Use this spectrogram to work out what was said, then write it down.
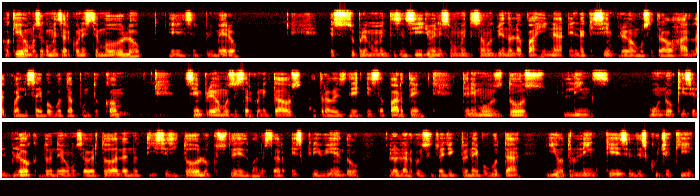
Ok, vamos a comenzar con este módulo, es el primero es supremamente sencillo. En este momento estamos viendo la página en la que siempre vamos a trabajar, la cual es ibogota.com. Siempre vamos a estar conectados a través de esta parte. Tenemos dos links. Uno que es el blog, donde vamos a ver todas las noticias y todo lo que ustedes van a estar escribiendo a lo largo de su trayecto en iBogotá. Y otro link que es el de escucha aquí,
